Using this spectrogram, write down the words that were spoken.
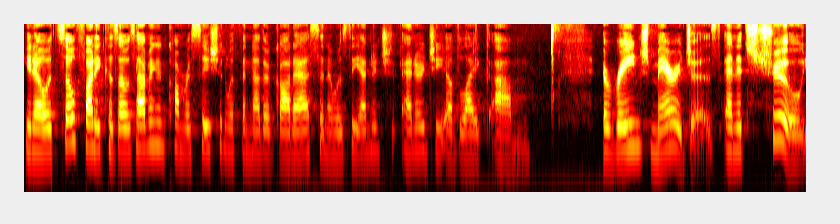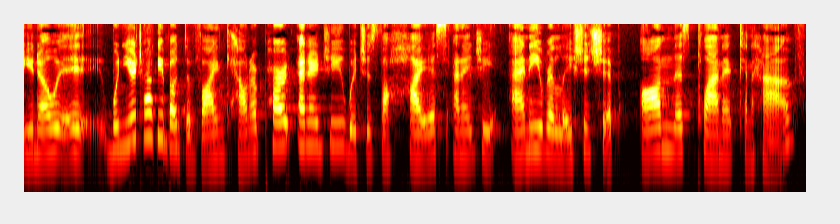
You know, it's so funny because I was having a conversation with another goddess and it was the energy, energy of like um, arranged marriages. And it's true, you know, it, when you're talking about divine counterpart energy, which is the highest energy any relationship on this planet can have,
